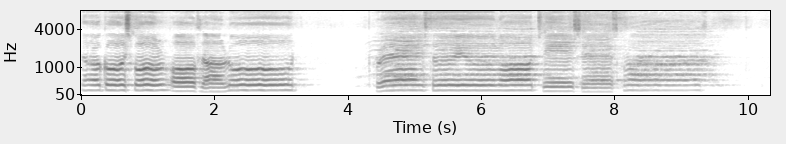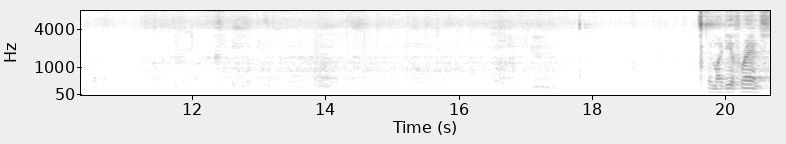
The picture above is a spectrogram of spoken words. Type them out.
The Gospel of the Lord. Praise to you, Lord Jesus Christ. And my dear friends,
